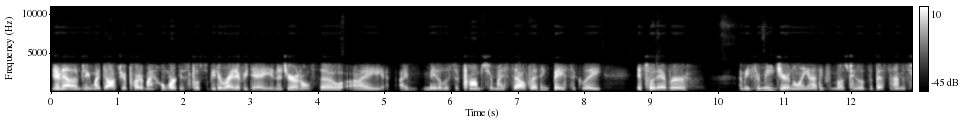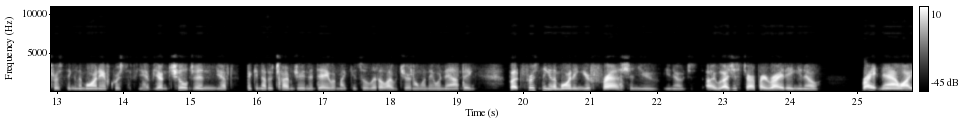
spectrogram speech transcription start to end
you know, now that I'm doing my doctorate, part of my homework is supposed to be to write every day in a journal. So I I made a list of prompts for myself. But I think basically it's whatever. I mean, for me, journaling, and I think for most people, the best time is first thing in the morning. Of course, if you have young children, you have to pick another time during the day. When my kids were little, I would journal when they were napping. But first thing in the morning, you're fresh, and you, you know, just I, I just start by writing. You know, right now I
